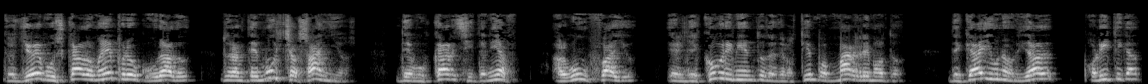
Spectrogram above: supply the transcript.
Entonces yo he buscado, me he procurado durante muchos años de buscar si tenía algún fallo, el descubrimiento desde los tiempos más remotos de que hay una unidad política,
